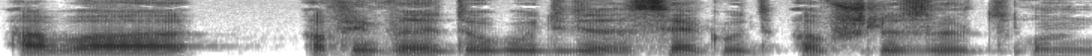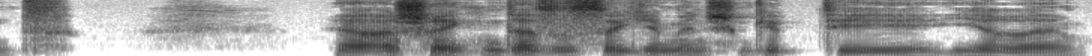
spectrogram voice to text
aber auf jeden Fall eine Doku, die das sehr gut aufschlüsselt und ja, erschreckend, dass es solche Menschen gibt, die ihre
